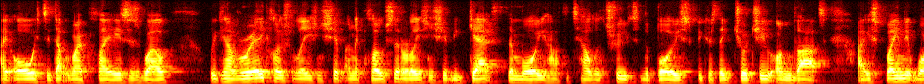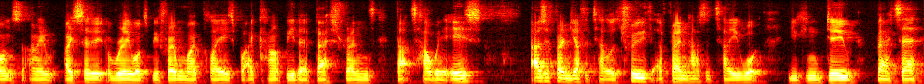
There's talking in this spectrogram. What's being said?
I always did that with my players as well we can have a really close relationship, and the closer the relationship you get, the more you have to tell the truth to the boys because they judge you on that. I explained it once, and I, I said I really want to be friend with my players, but I cannot be their best friend. That's how it is. As a friend, you have to tell the truth. A friend has to tell you what you can do better.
